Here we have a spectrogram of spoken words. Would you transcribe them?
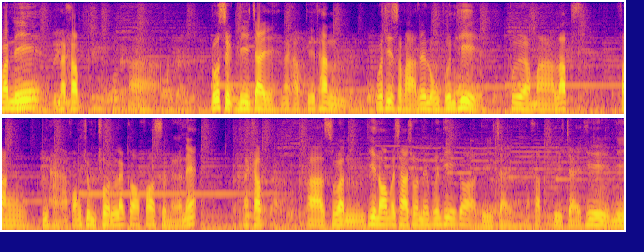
วันนี้นะครับรู้สึกดีใจนะครับที่ท่านวุฒิสภาได้ลงพื้นที่เพื่อมารับฟังปัญหาของชุมชน และก็ข้อเสนอแนะนะครับส่วนพี่น้องประชาชนในพื้นที่ก็ดีใจนะครับ ดีใจที่มี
